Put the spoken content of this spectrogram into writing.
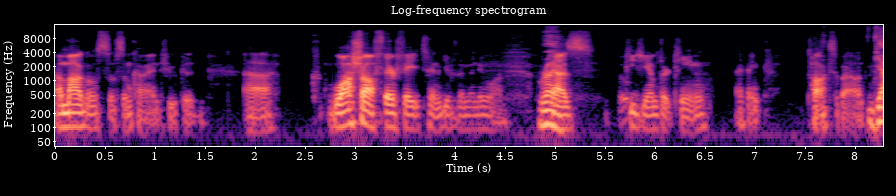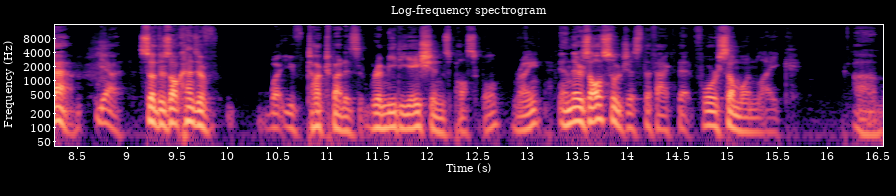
a magos of some kind who could uh, wash off their fate and give them a new one, right? As PGM 13, I think, talks about. Yeah, yeah. So there's all kinds of what you've talked about is remediations possible, right? And there's also just the fact that for someone like um,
